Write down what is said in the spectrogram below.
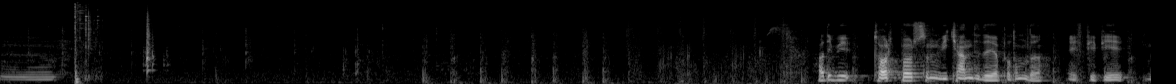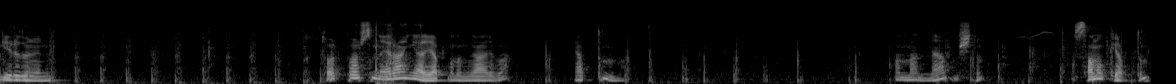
Ee, Hadi bir third person weekend'i de yapalım da FPP'ye geri dönelim. Third person Erangel yapmadım galiba. Yaptım mı? Lan ben ne yapmıştım? Sanok yaptım.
